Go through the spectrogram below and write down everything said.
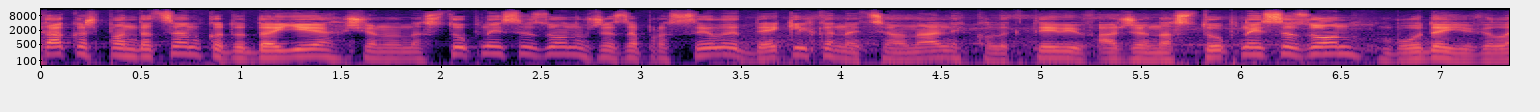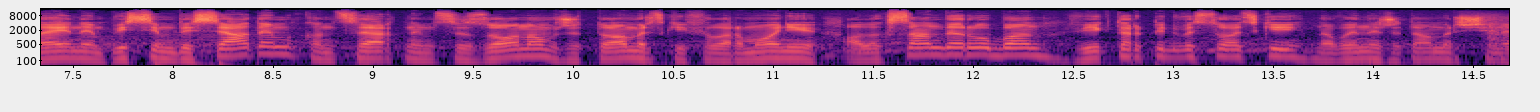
Також пан Даценко додає, що на наступний сезон вже запросили декілька національних колективів, адже наступний сезон буде ювілейним 80-м концертним сезоном в Житомирській філармонії. Олександр Рубан, Віктор Підвисоцький. Новини Житомирщини.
